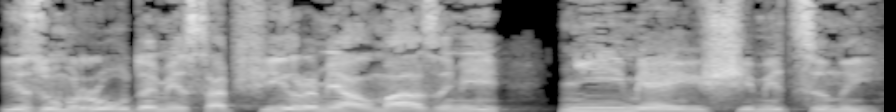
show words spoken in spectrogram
изумрудами, сапфирами, алмазами, не имеющими цены,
